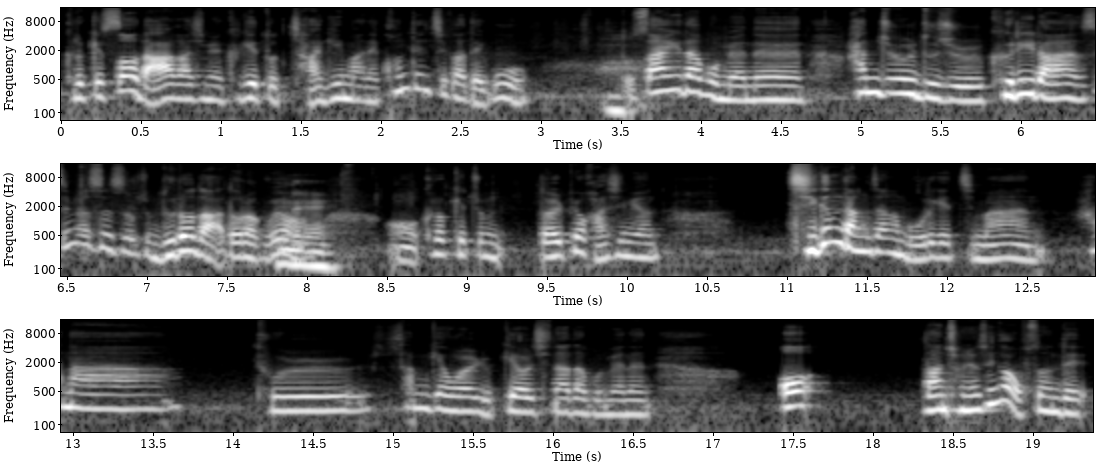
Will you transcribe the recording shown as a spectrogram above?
그렇게 써 나아가시면 그게 또 자기만의 컨텐츠가 되고 아. 또 쌓이다 보면은 한 줄 두 줄 글이란 쓰면 쓸수록 좀 늘어나더라고요. 네. 어 그렇게 좀 넓혀 가시면 지금 당장은 모르겠지만 하나 둘 3개월 6개월 지나다 보면은 어 난 전혀 생각 없었는데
